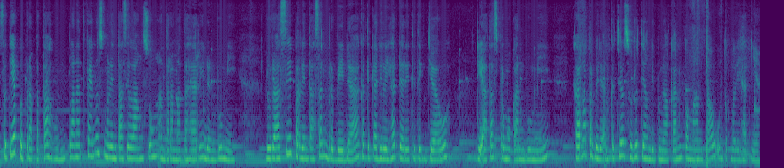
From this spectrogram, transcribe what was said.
Setiap beberapa tahun, planet Venus melintasi langsung antara matahari dan bumi. Durasi perlintasan berbeda ketika dilihat dari titik jauh di atas permukaan bumi karena perbedaan kecil sudut yang digunakan pemantau untuk melihatnya.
